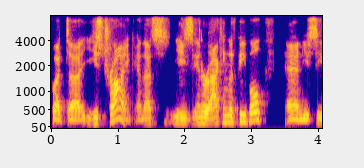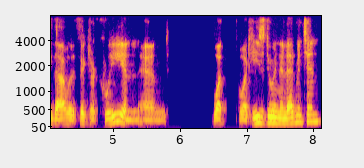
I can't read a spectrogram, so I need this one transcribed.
but uh, he's trying, and that's he's interacting with people, and you see that with Victor Cui and and what what he's doing in Edmonton,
